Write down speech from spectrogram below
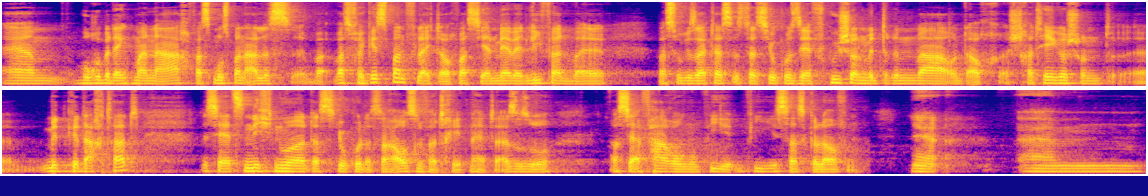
ähm, worüber denkt man nach, was muss man alles, was vergisst man vielleicht auch, was sie an Mehrwert liefern, weil was du gesagt hast, ist, dass Joko sehr früh schon mit drin war und auch strategisch und äh, mitgedacht hat. Ist ja jetzt nicht nur, dass Joko das nach außen vertreten hätte. Also so aus der Erfahrung, wie, wie ist das gelaufen? Ja. Ähm,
